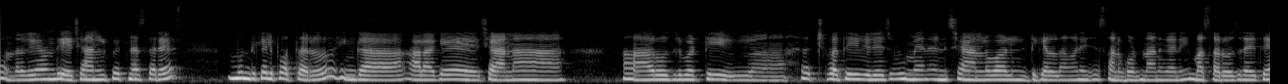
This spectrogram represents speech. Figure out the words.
తొందరగా ఏముంది ఏ ఛానల్ పెట్టినా సరే ముందుకెళ్ళిపోతారు. ఇంకా అలాగే చాలా రోజులు బట్టి ఆ, Satyavati village women and channel వాళ్ళ ఇంటికి వెళ్దాం అనేసి అనుకుంటున్నాను కానీ మా సరోజులు అయితే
